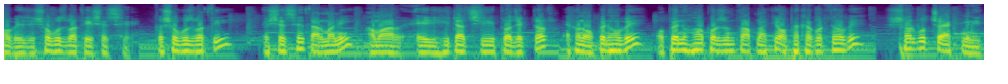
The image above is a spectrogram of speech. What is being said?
হবে যে সবুজ বাতি এসেছে। তো সবুজ বাতি এসেছে, তার মানে আমার এই হিটাচি প্রজেক্টর এখন ওপেন হবে। ওপেন হওয়া পর্যন্ত আপনাকে অপেক্ষা করতে হবে। সর্বোচ্চ এক মিনিট।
